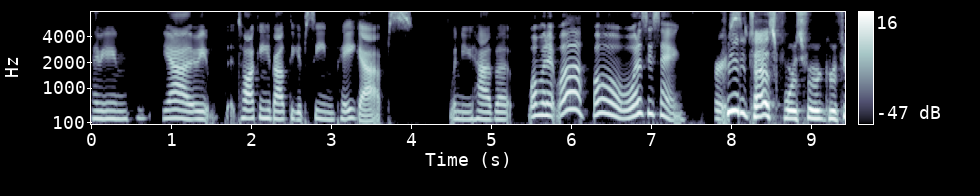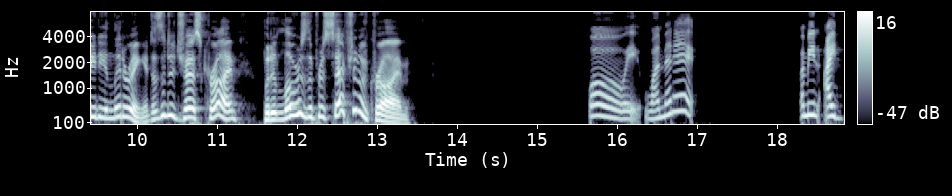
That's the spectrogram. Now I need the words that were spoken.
I mean, yeah, I mean, talking about the obscene pay gaps when you have a one minute. Whoa, whoa, what is he saying? First, Create a task force for graffiti and littering. It doesn't address crime, but it lowers the perception of crime. whoa, wait, one minute. I mean, I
